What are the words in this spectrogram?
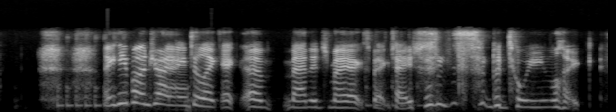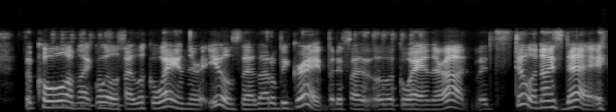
I keep on trying to like um, manage my expectations between like the call. I'm like, well, if I look away and there are eels there, that'll be great. But if I look away and there aren't, it's still a nice day.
